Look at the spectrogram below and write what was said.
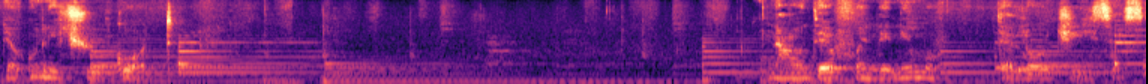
The only true God. Now, therefore, in the name of the Lord Jesus.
